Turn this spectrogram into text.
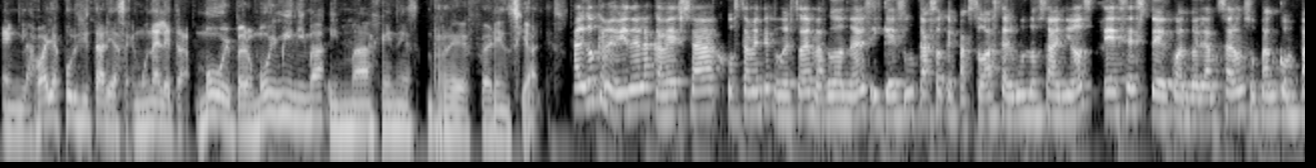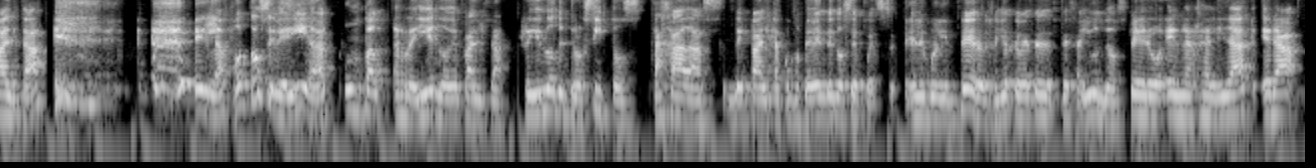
en las vallas publicitarias en una letra muy pero muy mínima imágenes referenciales. Algo que me viene a la cabeza justamente con esto de McDonald's y que es un caso que pasó hace algunos años es este cuando lanzaron su pan con palta. en la foto se veía un pan relleno de palta, relleno de trocitos, tajadas de palta, como te vende, no sé, pues el emolientero, el señor que vende desayunos, pero en la realidad era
